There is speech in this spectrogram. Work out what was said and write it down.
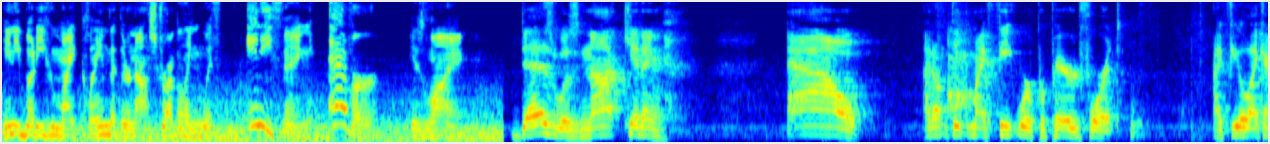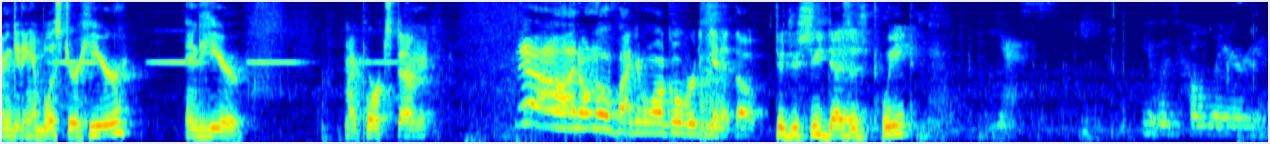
Anybody who might claim that they're not struggling with anything ever is lying. Dez was not kidding. Ow! I don't think my feet were prepared for it. I feel like I'm getting a blister here and here. My pork's done. No, I don't know if I can walk over to get it though. Did you see Dez's tweet? Yes. It was hilarious.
